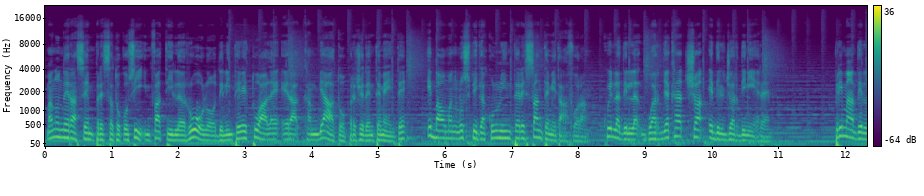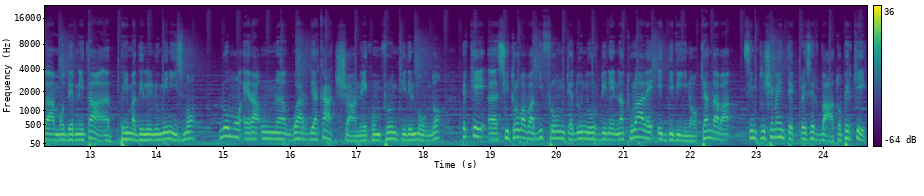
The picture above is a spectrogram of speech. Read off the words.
Ma non era sempre stato così, infatti il ruolo dell'intellettuale era cambiato precedentemente e Bauman lo spiega con un'interessante metafora, quella del guardiacaccia e del giardiniere. Prima della modernità, eh, prima dell'illuminismo, l'uomo era un guardiacaccia nei confronti del mondo perché eh, si trovava di fronte ad un ordine naturale e divino che andava semplicemente preservato perché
